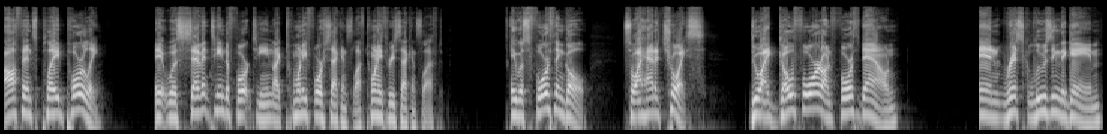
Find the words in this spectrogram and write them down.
Offense played poorly. It was 17 to 14, like 24 seconds left, 23 seconds left. It was fourth and goal. So I had a choice. Do I go for it on fourth down and risk losing the game?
